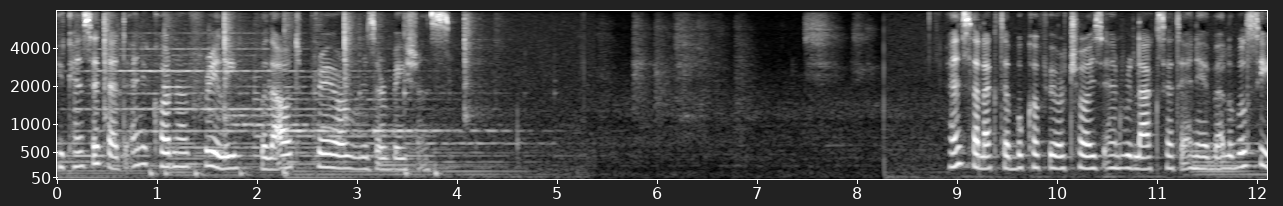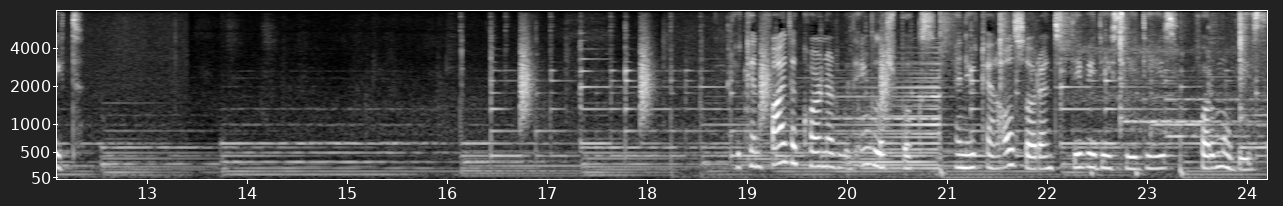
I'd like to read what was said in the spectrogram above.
You can sit at any corner freely without prior reservations. And select a book of your choice and relax at any available seat. You can find a corner with English books and you can also rent DVD CDs for movies.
